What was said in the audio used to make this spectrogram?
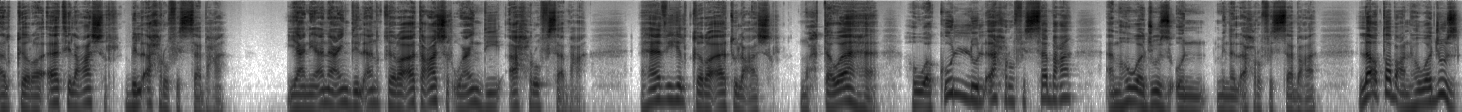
القراءات العشر بالأحرف السبعة؟ يعني أنا عندي الآن قراءات عشر وعندي أحرف سبعة هذه القراءات العشر محتواها هو كل الأحرف السبعة أم هو جزء من الأحرف السبعة؟ لا طبعا هو جزء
